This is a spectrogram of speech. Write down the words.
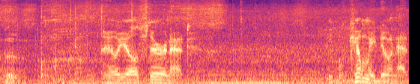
What the hell y'all staring at? People kill me doing that.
